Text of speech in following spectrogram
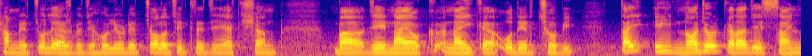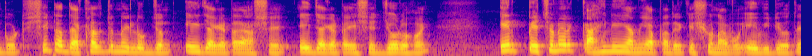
সামনে চলে আসবে যে হলিউডের চলচ্চিত্রে যে অ্যাকশন বা যে নায়ক, নায়িকা ওদের ছবি, তাই এই নজর কারা যে সাইনবোর্ড, সেটা দেখার জন্যই লোকজন এই জায়গাটায় আসে, এই জায়গাটায় এসে জড়ো হয়। এর পেছনের কাহিনী আমি আপনাদেরকে শোনাবো এই ভিডিওতে।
